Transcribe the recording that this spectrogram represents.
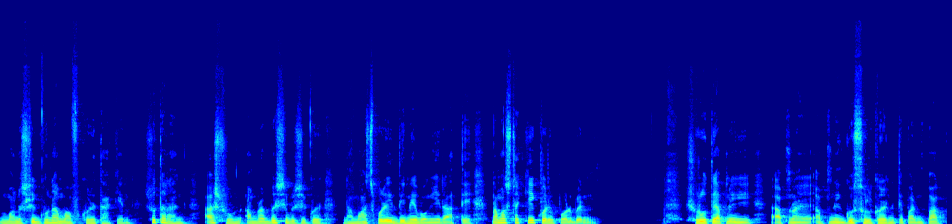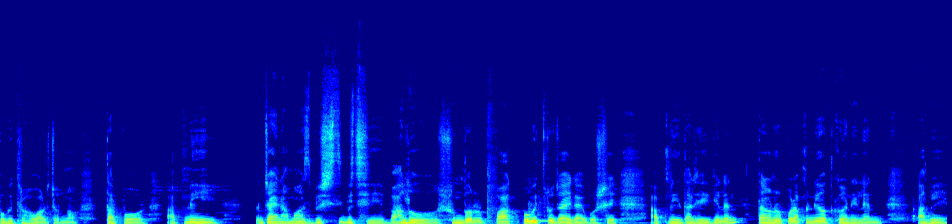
মানুষকে গুণা মাফ করে থাকেন। সুতরাং আসুন আমরা বেশি বেশি করে নামাজ পড়ে এই দিনে এবং এই রাতে। নামাজটা কি করে পড়বেন? শুরুতে আপনি আপনার, আপনি গোসল করে নিতে পারেন পাক পবিত্র হওয়ার জন্য। তারপর আপনি জায়নামাজ বিছ- বিছিয়ে ভালো, সুন্দর পাক পবিত্র জায়গায় বসে আপনি দাঁড়িয়ে গেলেন, দাঁড়ানোর পর আপনি নিয়ত করে নিলেন, আমি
